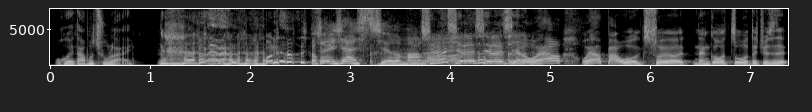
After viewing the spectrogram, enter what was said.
我回答不出来。我那时候，所以你现在写了吗？写了写了写了写了，我要我要把我所有能够做的，就是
